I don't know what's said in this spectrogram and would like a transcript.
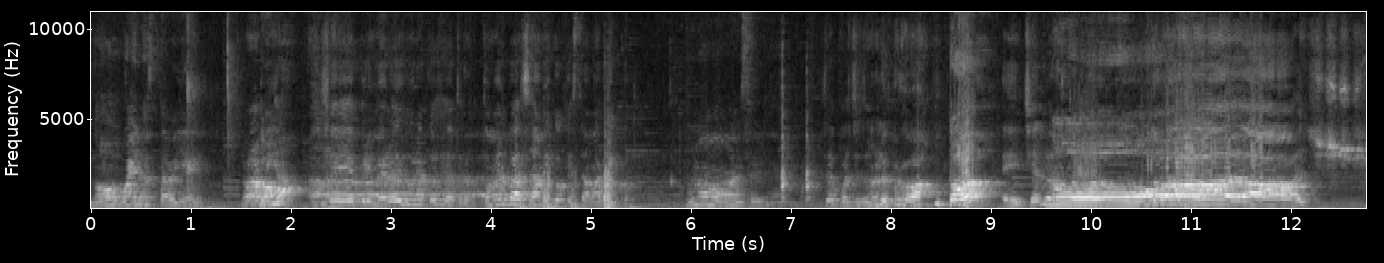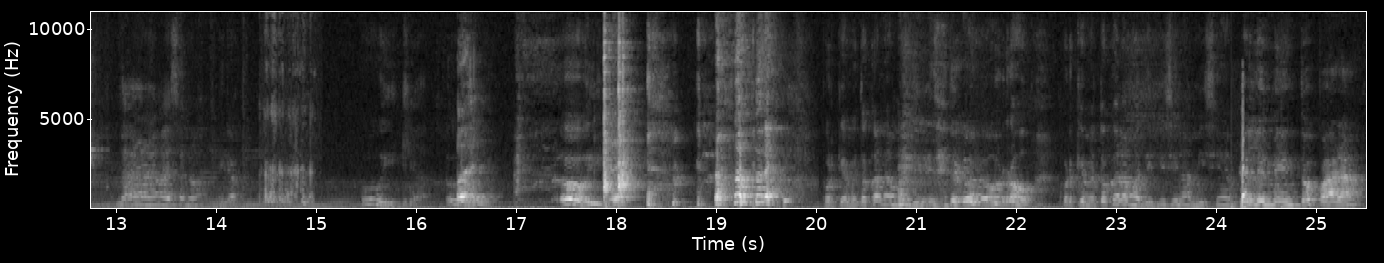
No, bueno, está bien. No, amiga. ¿Tomo? Sí, primero dijo una cosa y otra. Toma el balsámico que está más rico. No, en serio. Sí, pues yo no lo he probado. ¿Todo? Échelo No. todo. No, no, no, esa no. Mira. Uy. Porque me toca la más difícil, te rojo. Porque me toca la más difícil a mí siempre. Elemento para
